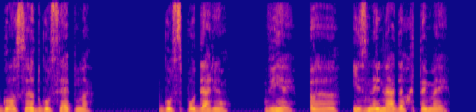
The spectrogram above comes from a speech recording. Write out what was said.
Гласът го сепна. Господарю, вие, а, изненадахте ме.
